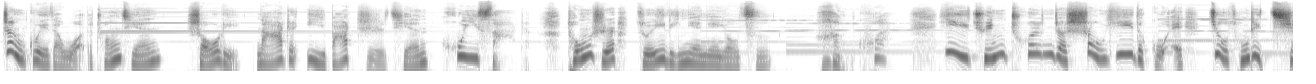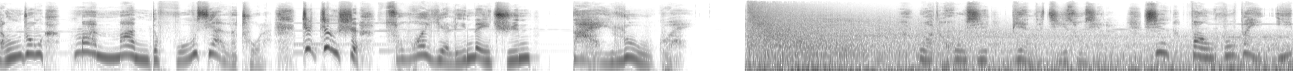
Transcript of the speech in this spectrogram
正跪在我的床前，手里拿着一把纸钱挥洒着，同时嘴里念念有词。很快，一群穿着寿衣的鬼就从这墙中慢慢的浮现了出来。这正是昨夜里那群带路鬼。我的呼吸变得急促起来，心仿佛被一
